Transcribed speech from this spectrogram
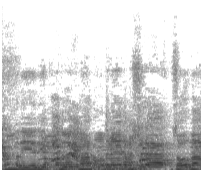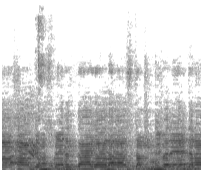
ब्रह्मवीर्यं मधुरिमापुङ्गने तपश्चरा सौभाग्यमस्मे दत्तागारास्तं विपरेतना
